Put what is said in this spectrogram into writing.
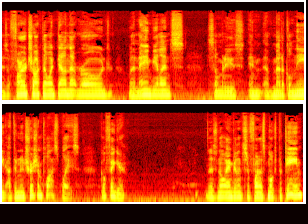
There's a fire truck that went down that road with an ambulance. Somebody's in medical need at the Nutrition Plus place. Go figure. There's no ambulance in front of Smokes Poutine,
